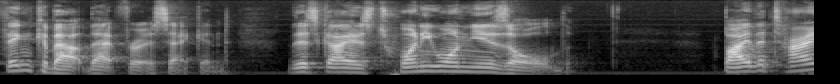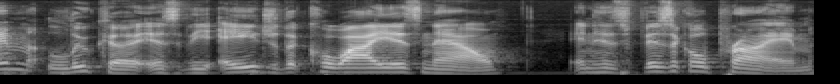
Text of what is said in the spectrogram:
Think about that for a second. This guy is 21 years old. By the time Luka is the age that Kawhi is now, in his physical prime,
